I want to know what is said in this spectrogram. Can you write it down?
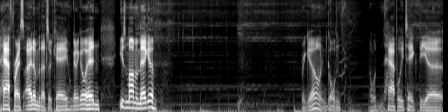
half price item, but that's okay. I'm going to go ahead and use Mama Mega. There we go. And golden. I would happily take the uh,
